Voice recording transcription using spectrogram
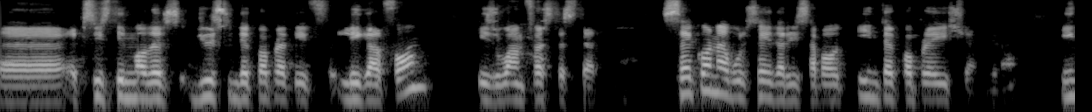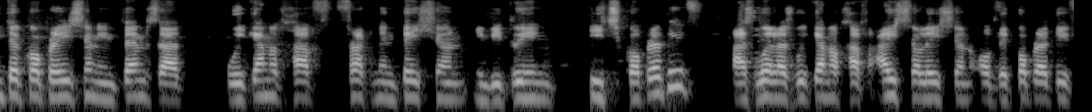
uh, existing models using the cooperative legal form is one first step. Second, I would say that it's about intercooperation, you know, intercooperation in terms that we cannot have fragmentation in between each cooperative, as well as we cannot have isolation of the cooperative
